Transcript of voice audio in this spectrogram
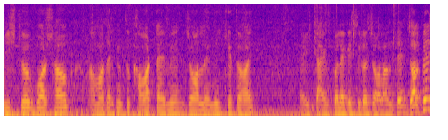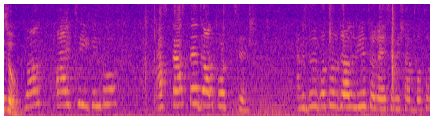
বৃষ্টি হোক বর্ষা হোক আমাদের কিন্তু খাওয়ার টাইমে জল এনেই খেতে হয়। এই টাইম কলে গেছিল জল আনতে। জল পেয়েছ? জল পাইছি কিন্তু আস্তে আস্তে জল পড়ছে। আমি দুই বোতল জল নিয়ে চলে এসেছি আমি সব বোতল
